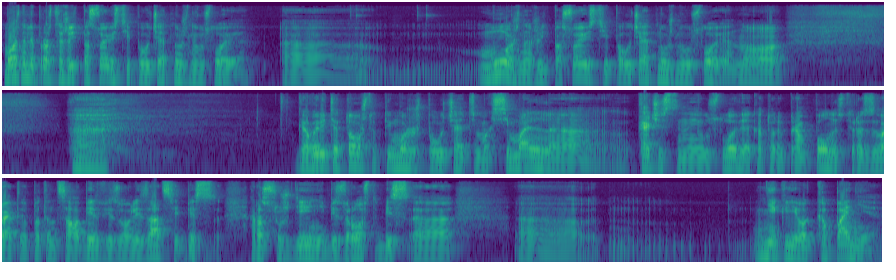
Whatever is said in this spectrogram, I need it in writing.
Можно ли просто жить по совести и получать нужные условия? Э, можно жить по совести и получать нужные условия, но э, говорить о том, что ты можешь получать максимально качественные условия, которые прям полностью развивают твой потенциал без визуализации, без рассуждений, без роста, без э, некоего копания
